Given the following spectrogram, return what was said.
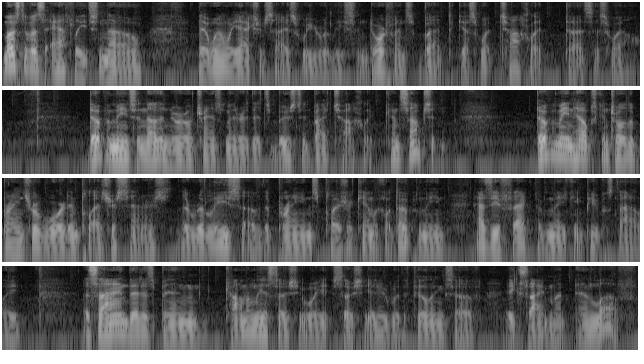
most of us athletes know that when we exercise, we release endorphins. But guess what? Chocolate does as well. Dopamine is another neurotransmitter that's boosted by chocolate consumption. Dopamine helps control the brain's reward and pleasure centers. The release of the brain's pleasure chemical dopamine has the effect of making pupils dilate, a sign that has been commonly associated with feelings of excitement and love.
